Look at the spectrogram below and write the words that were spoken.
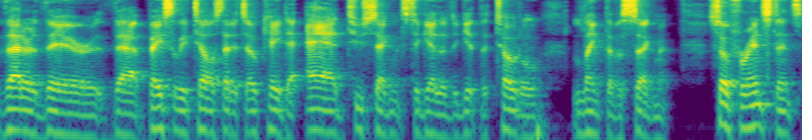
that are there that basically tell us that it's okay to add two segments together to get the total length of a segment. So for instance,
